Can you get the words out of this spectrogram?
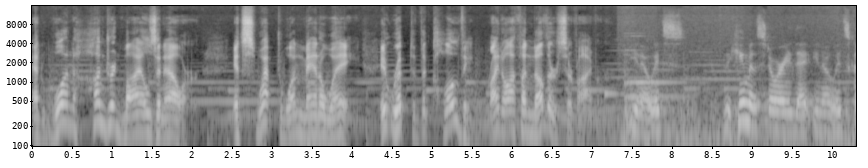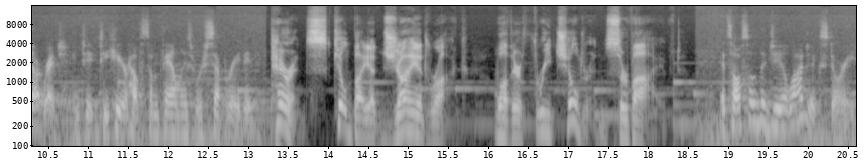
at 100 miles an hour. It swept one man away. It ripped the clothing right off another survivor. You know, it's the human story that, you know, it's gut wrenching to, to hear how some families were separated. Parents killed by a giant rock while their three children survived. It's also the geologic story.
